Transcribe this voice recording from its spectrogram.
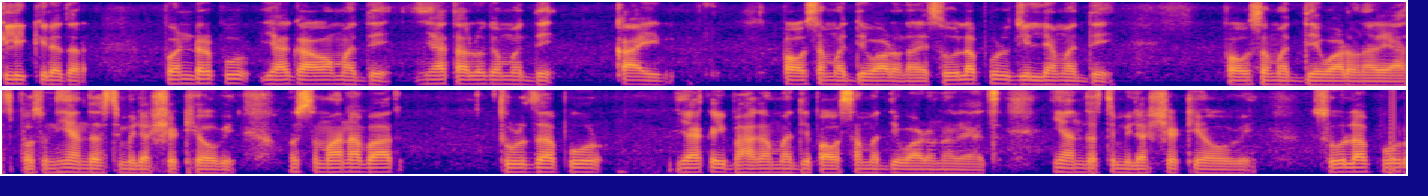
क्लिक केलं तर पंढरपूर या गावामध्ये या तालुक्यामध्ये काय पावसामध्ये वाढवणार आहे? सोलापूर जिल्ह्यामध्ये पावसामध्ये वाढवणार आहे आजपासून. ही अंदाज तुम्ही लक्ष ठेवावे. उस्मानाबाद तुळजापूर या काही भागामध्ये पावसामध्ये वाढवणार आहे आज. ही अंदाज तुम्ही लक्षात ठेवावे. सोलापूर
